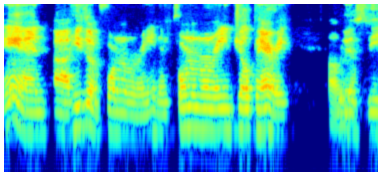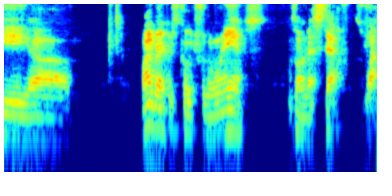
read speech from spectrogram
And uh, he's a former Marine, and former Marine Joe Barry Oh, who yes. is the uh, linebackers coach for the Rams, was on that staff as well.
